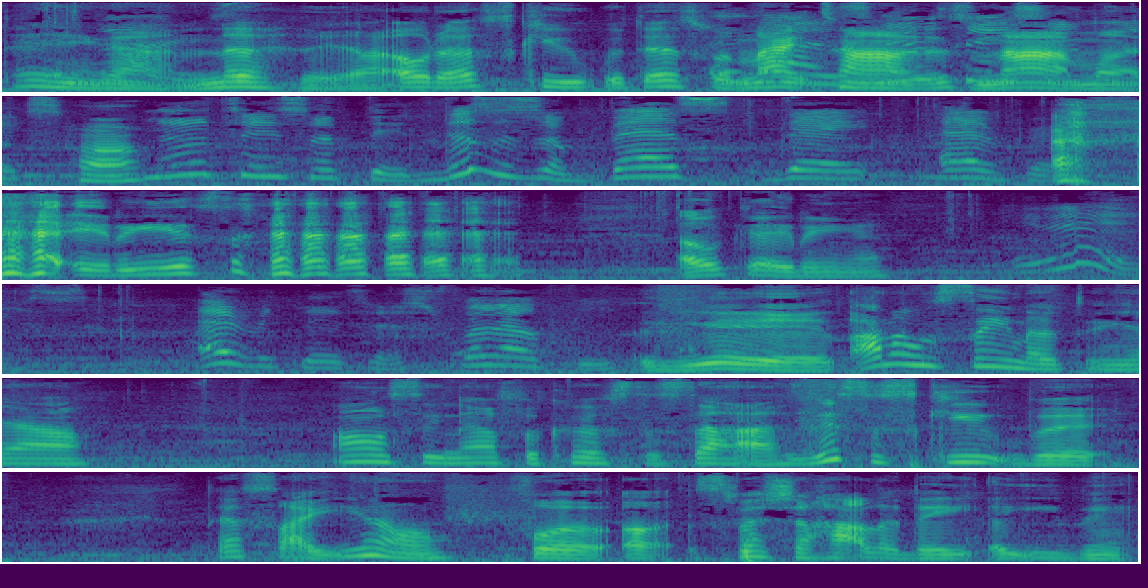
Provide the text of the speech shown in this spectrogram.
They ain't got nothing. Oh, that's cute, but that's for guys, nighttime. It's nine something. months, huh? Let me tell you something. This is the best day ever. it is. okay then. it is. Everything's just fluffy. Yeah, I don't see nothing, y'all. I don't see nothing for crystal size. This is cute, but that's like, you know, for a special holiday event.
